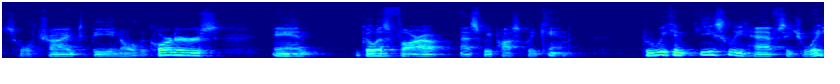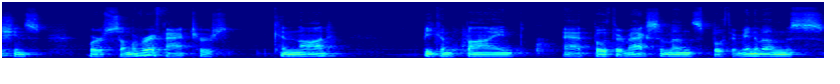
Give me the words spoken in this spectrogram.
So we'll try to be in all the corners and go as far out as we possibly can. But we can easily have situations where some of our factors cannot be combined at both their maximums, both their minimums,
